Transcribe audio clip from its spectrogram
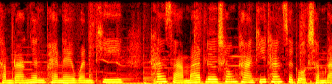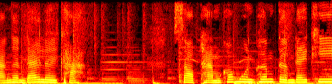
ชำระเงินภายในวันที่ ท่านสามารถเลือกช่องทางที่ท่านสะดวกชำระเงินได้เลยค่ะ สอบถามข้อมูลเพิ่มเติมได้ที่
